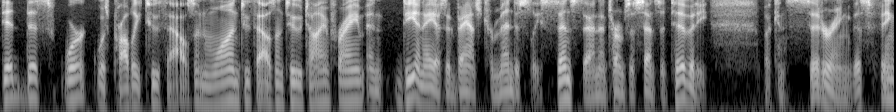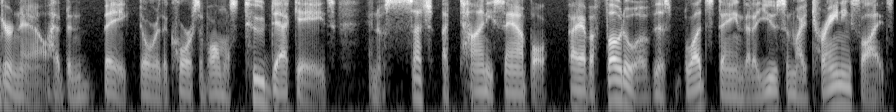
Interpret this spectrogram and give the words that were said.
did this work was probably 2001, 2002 timeframe, and DNA has advanced tremendously since then in terms of sensitivity. But considering this fingernail had been baked over the course of almost two decades and it was such a tiny sample, I have a photo of this blood stain that I use in my training slides,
